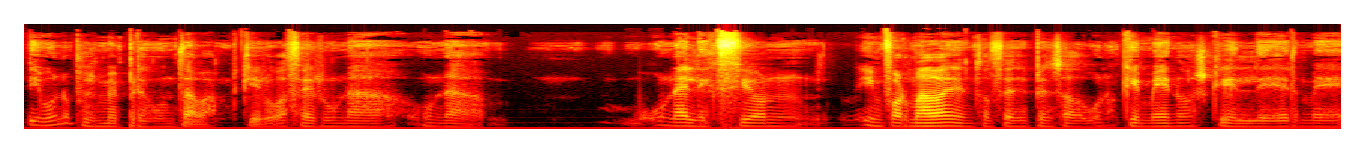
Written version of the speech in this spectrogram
y bueno, pues me preguntaba, quiero hacer una, una una elección informada y entonces he pensado, bueno, qué menos que leerme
